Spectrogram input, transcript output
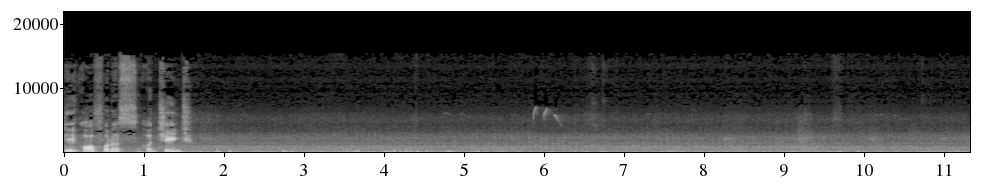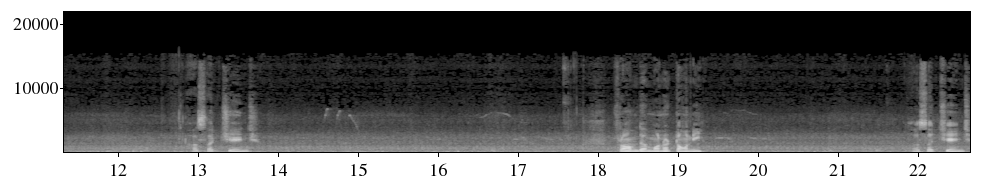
They offer us a change. Us a change from the monotony as a change.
